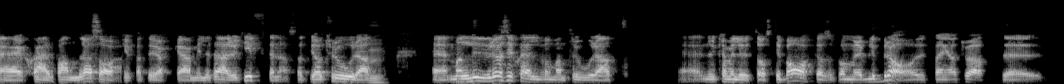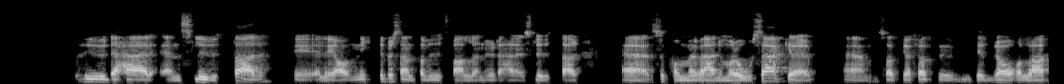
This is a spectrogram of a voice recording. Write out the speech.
eh, skär på andra saker för att öka militärutgifterna. Så jag tror att mm. eh, man lurar sig själv om man tror att eh, nu kan vi luta oss tillbaka och så kommer det bli bra. Utan jag tror att eh, hur det här än slutar, eh, eller ja, 90% av utfallen, hur det här än slutar, eh, så kommer världen vara osäkrare. så att jag tror att det är bra att hålla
